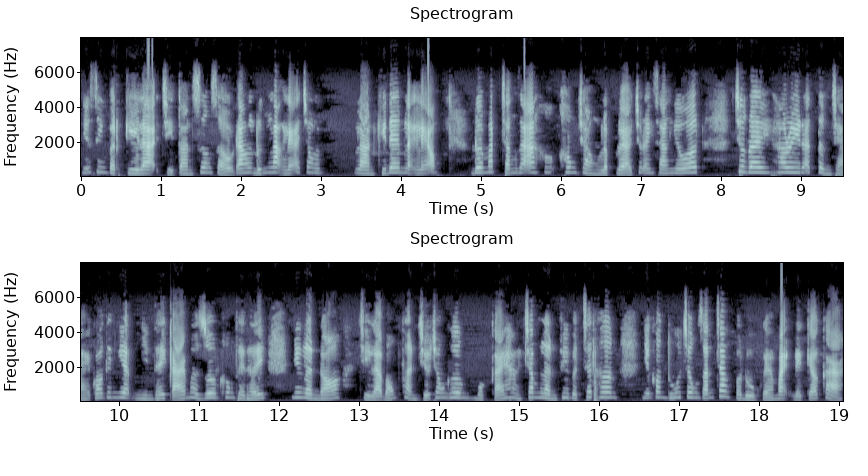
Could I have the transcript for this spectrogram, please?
Những sinh vật kỳ lạ chỉ toàn xương sầu đang đứng lặng lẽ trong làn khí đêm lạnh lẽo, đôi mắt trắng dã không tròng lập lòe chút ánh sáng yếu ớt. Trước đây, Harry đã từng trải qua kinh nghiệm nhìn thấy cái mà John không thể thấy, nhưng lần đó chỉ là bóng phản chiếu trong gương, một cái hàng trăm lần phi vật chất hơn, những con thú trông rắn chắc và đủ khỏe mạnh để kéo cả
